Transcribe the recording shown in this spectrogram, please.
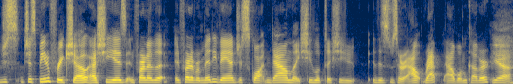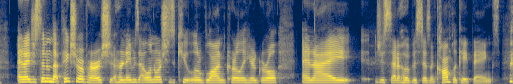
just just being a freak show as she is in front of the in front of her minivan, just squatting down like she looked like she. This was her out rap album cover. Yeah. And I just sent him that picture of her. She, her name is Eleanor. She's a cute little blonde, curly haired girl. And I just said, I hope this doesn't complicate things.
